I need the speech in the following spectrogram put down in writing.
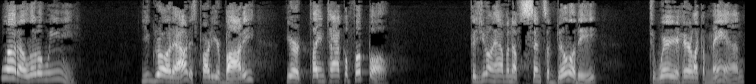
What a little weenie. You grow it out. It's part of your body. You're playing tackle football. Because you don't have enough sensibility to wear your hair like a man.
